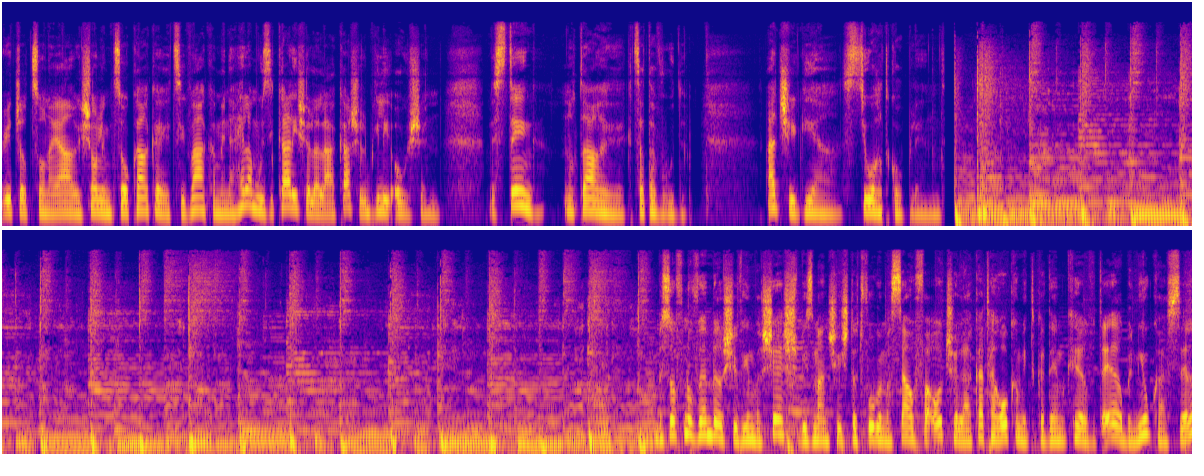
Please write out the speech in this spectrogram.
ריצ'רדסון היה הראשון למצוא קרקע יציבה כמנהל המוזיקלי של הלהקה של בילי אושן, וסטינג נותר אה, קצת אבוד. עד שהגיע סטיוארט קופלנד. בסוף נובמבר 76, בזמן שהשתתפו במסע הופעות של להקת הרוק המתקדם Curved Air בניוקאסל,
